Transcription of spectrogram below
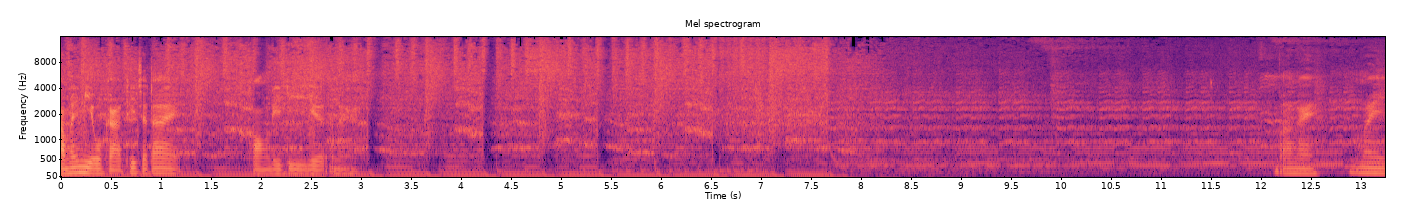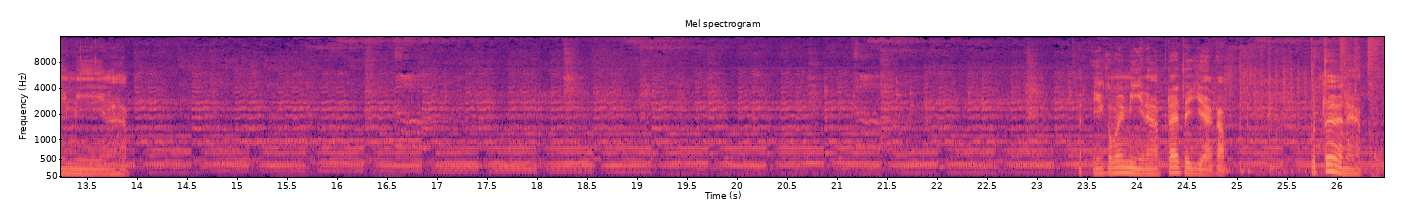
ทำให้มีโอกาสที่จะได้ของดีๆ เยอะนะครับว่าไง ไม่มีนะครับ อันนี้ก็ไม่มีนะครับ ได้แต่เหยื่อกับบูตเตอร์นะครับ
